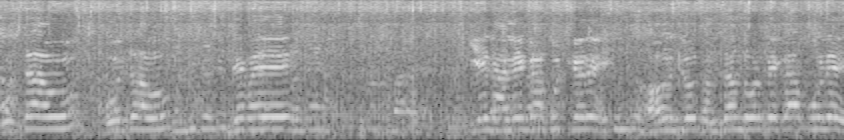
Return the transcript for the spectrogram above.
बोलता हूँ बोलता हूँ कि भाई ये नाले का कुछ करे और जो शमशान रोड पे का पुल है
